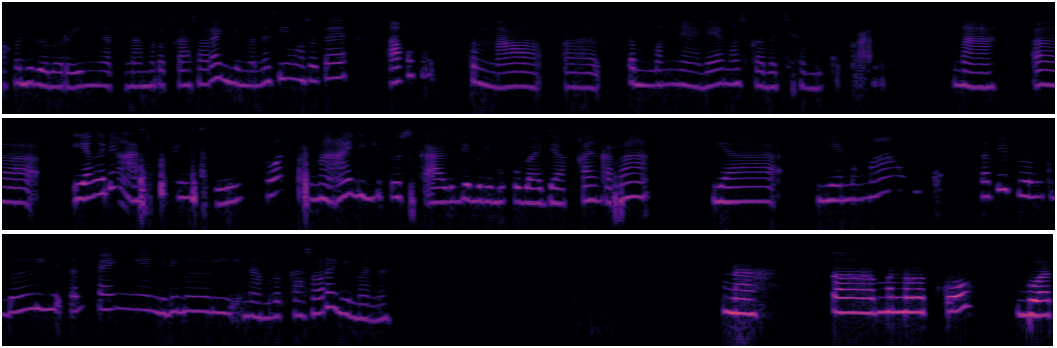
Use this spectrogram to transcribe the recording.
aku juga baru ingat. Nah menurut Kak Sora gimana sih maksudnya aku kenal uh, temen yang dia emang suka baca buku kan. Nah uh, ya nggak dia nggak sering sih, cuman pernah aja gitu sekali dia beli buku bajakan karena ya ya emang mau tapi belum kebeli tapi pengen jadi beli nah menurut Kasora gimana Nah, uh, menurutku buat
